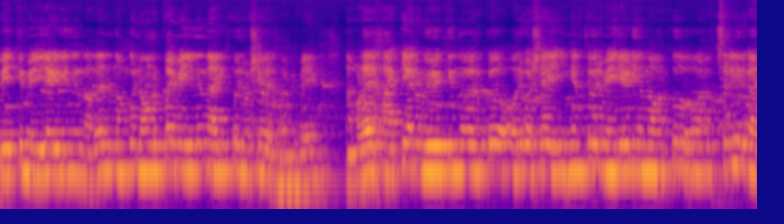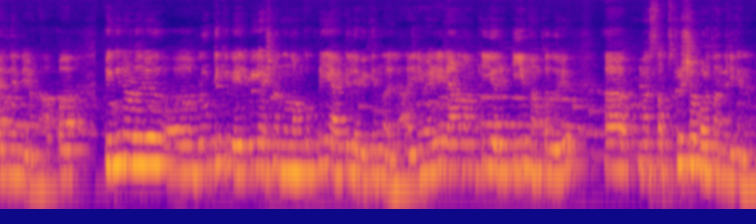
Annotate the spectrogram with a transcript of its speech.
ഫേക്ക് മെയിൽ ഐ ഡിയിൽ നിന്ന് അതായത് നമുക്ക് നോ റിപ്ലൈ മെയിലിൽ നിന്നായിരിക്കും ഒരു പക്ഷേ വരുന്നത്. ഇപ്പം നമ്മളെ ഹാക്ക് ചെയ്യാൻ ഉപയോഗിക്കുന്നവർക്ക് ഒരു പക്ഷേ ഇങ്ങനത്തെ ഒരു മെയിൽ ഐ ഡി ഒന്നും അവർക്ക് ചെറിയൊരു കാര്യം തന്നെയാണ്. അപ്പോൾ ഇങ്ങനെയുള്ള ഇങ്ങനെയുള്ളൊരു ബ്ലൂടിക്ക് വെരിഫിക്കേഷൻ ഒന്നും നമുക്ക് ഫ്രീ ആയിട്ട് ലഭിക്കുന്നതല്ല. അതിന് വേണ്ടിയിട്ടാണ് നമുക്ക് ഈ ഒരു ടീം നമുക്കതൊരു സബ്സ്ക്രിപ്ഷൻ പോലെ തന്നിരിക്കുന്നത്.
